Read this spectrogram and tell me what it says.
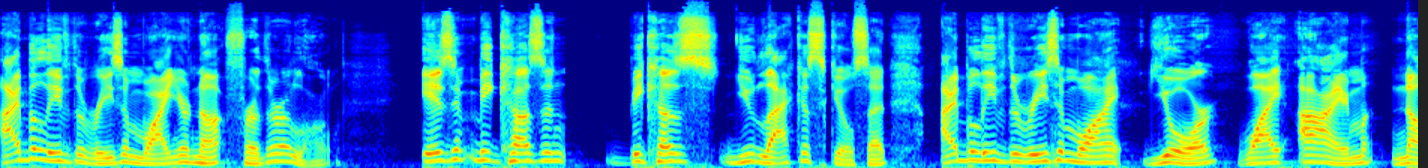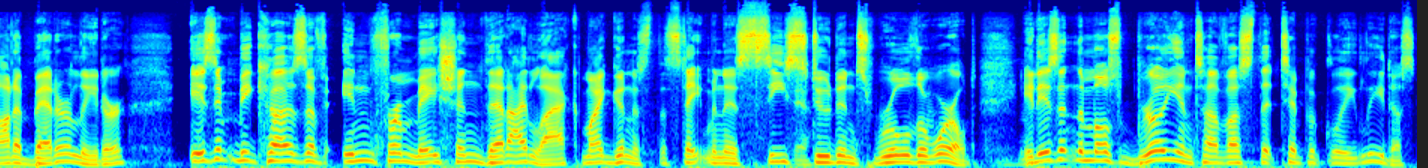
I believe the reason why you're not further along isn't because because you lack a skill set. I believe the reason why you're, why I'm not a better leader isn't because of information that I lack. My goodness, the statement is see yeah. students rule the world. Mm-hmm. It isn't the most brilliant of us that typically lead us,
